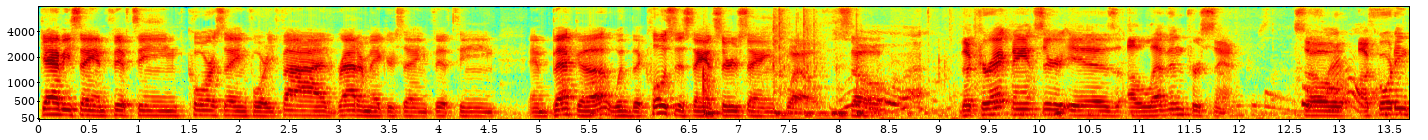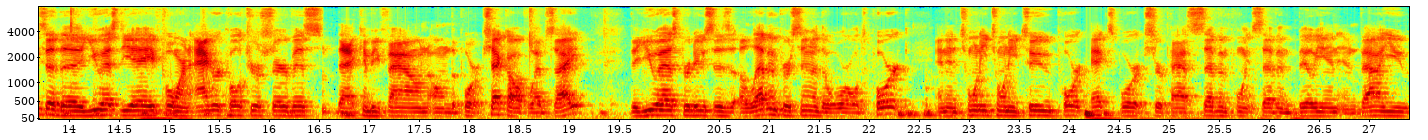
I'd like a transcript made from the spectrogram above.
Gabby saying 15, Cora saying 45, Rademacher saying 15, and Becca with the closest answer saying 12. So the correct answer is 11%. So, oh, Wow. according to the USDA Foreign Agriculture Service, that can be found on the Pork Checkoff website, the U.S. produces 11% of the world's pork, and in 2022, pork exports surpassed 7.7 billion in value,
